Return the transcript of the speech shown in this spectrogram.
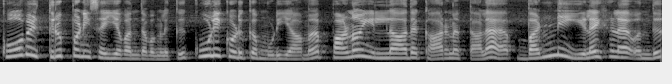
கோவில் திருப்பணி செய்ய வந்தவங்களுக்கு கூலி கொடுக்க முடியாம பணம் இல்லாத காரணத்தால வன்னி இலைகளை வந்து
